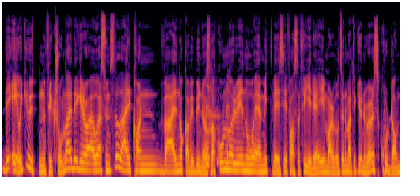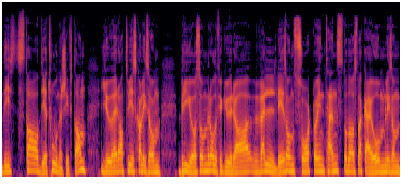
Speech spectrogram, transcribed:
det er jo ikke uten friksjon der, Birger, og jeg syns det der kan være noe vi begynner å snakke om når vi nå er midtveis i fase fire i Marvel Cinematic Universe, hvordan de stadige toneskiftene gjør at vi skal liksom bry oss om rollefigurer veldig sånn sårt og intenst, og da snakker jeg jo om liksom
